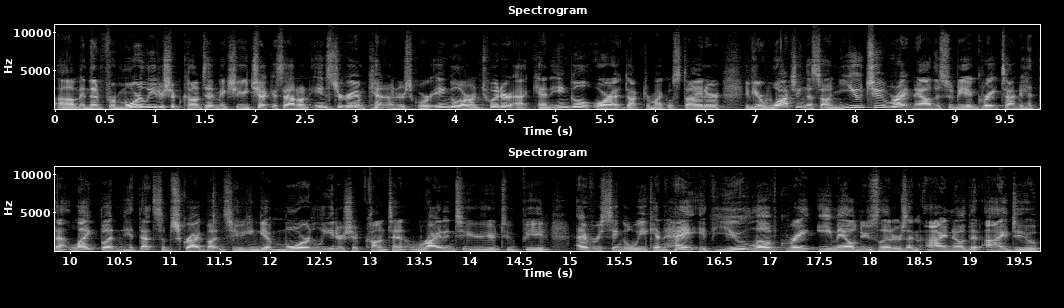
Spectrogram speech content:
Um, and then for more leadership content, make sure you check us out on Instagram, Kent underscore Ingle, or on Twitter at Kent Ingle or at Dr. Michael Steiner. If you're watching us on YouTube right now, this would be a great time to hit that like button, hit that subscribe button so you can get more leadership content right into your YouTube feed every single week. And hey, if you love great email newsletters, and I know that I do,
